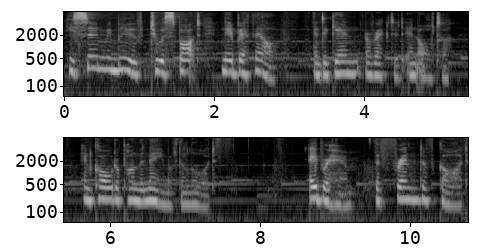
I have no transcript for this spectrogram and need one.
he soon removed to a spot near Bethel and again erected an altar, and called upon the name of the Lord. Abraham, the friend of God,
